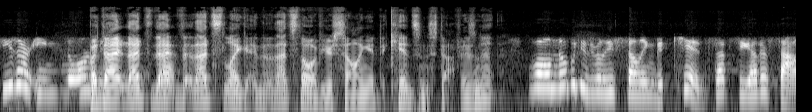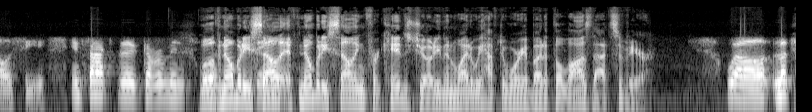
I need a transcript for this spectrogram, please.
These are enormous. But that that's that that's like that's though if you're selling it to kids and stuff, isn't it? Well, nobody's really selling to kids. That's the other fallacy. In fact, the government. Well, if nobody's selling if nobody's selling for kids, Jody, then why do we have to worry about if the law's that severe? Well, let's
